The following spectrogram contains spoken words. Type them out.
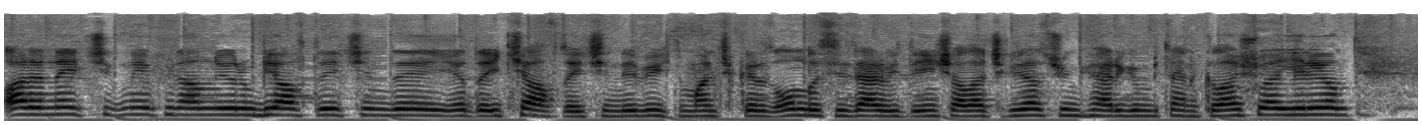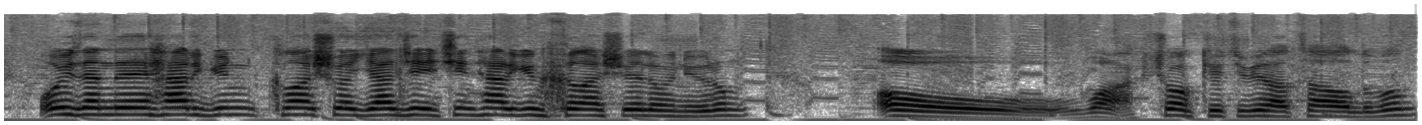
Arenaya çıkmayı planlıyorum bir hafta içinde ya da iki hafta içinde büyük ihtimal çıkarız. Onu da sizler birlikte inşallah çıkacağız. Çünkü her gün bir tane Clash Royale geliyor. O yüzden de her gün Clash Royale geleceği için her gün Clash Royale oynuyorum. Oo bak çok kötü bir hata oldu bu.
